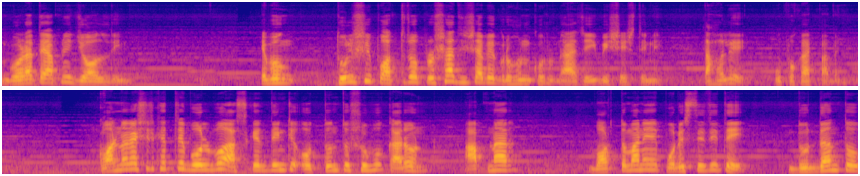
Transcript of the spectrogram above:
গোড়াতে আপনি জল দিন এবং তুলসী পত্র প্রসাদ হিসাবে গ্রহণ করুন আজ এই বিশেষ দিনে, তাহলে উপকার পাবেন। কন্যা ক্ষেত্রে বলব আজকের দিনটি অত্যন্ত শুভ কারণ আপনার বর্তমানে পরিস্থিতিতে দুর্দান্ত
